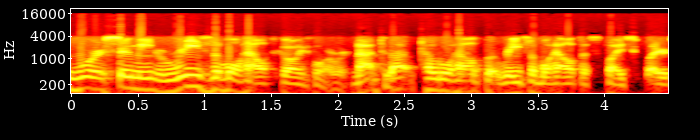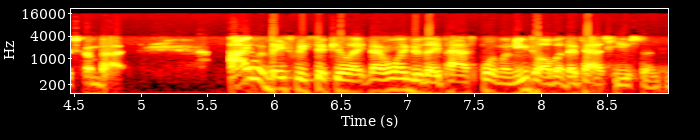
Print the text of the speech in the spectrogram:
we're assuming reasonable health going forward, not, not total health, but reasonable health as place players come back. I would basically stipulate not only do they pass Portland, Utah, but they pass Houston.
